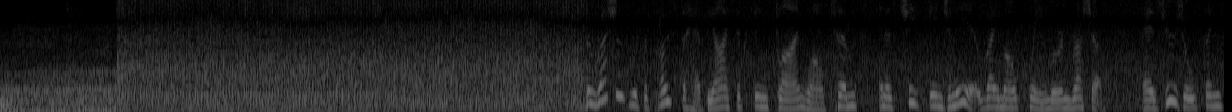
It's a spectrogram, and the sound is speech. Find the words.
The Russians were supposed to have the I-16 flying while Tim and his chief engineer, Raymond Queen, were in Russia. As usual, things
